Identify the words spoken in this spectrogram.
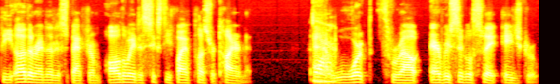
the other end of the spectrum, all the way to 65 plus retirement. And Yeah. it worked throughout every single age group.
